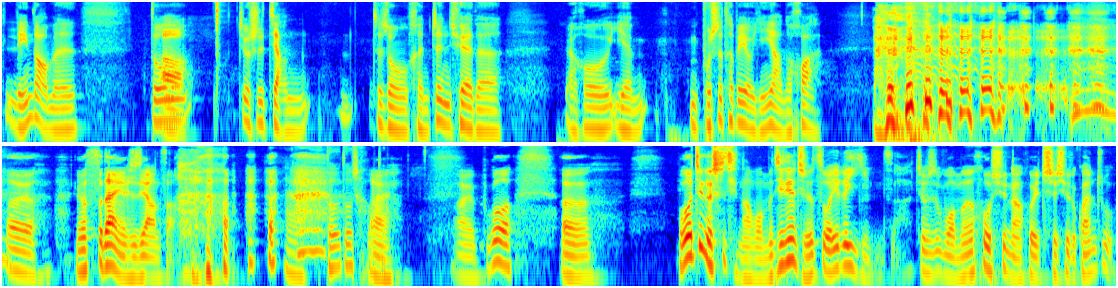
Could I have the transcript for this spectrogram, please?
领导们都就是讲这种很正确的，然后也不是特别有营养的话。哎呀，因为复旦也是这样子啊，哎，都都差不多。哎，哎，不过，呃。不过这个事情呢，我们今天只是做一个引子啊，就是我们后续呢会持续的关注。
